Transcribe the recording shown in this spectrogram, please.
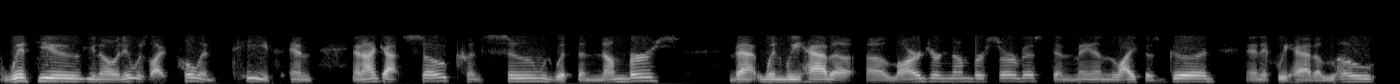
with you, you know, and it was like pulling teeth and and I got so consumed with the numbers that when we had a, a larger number service, then man, life is good. And if we had a low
